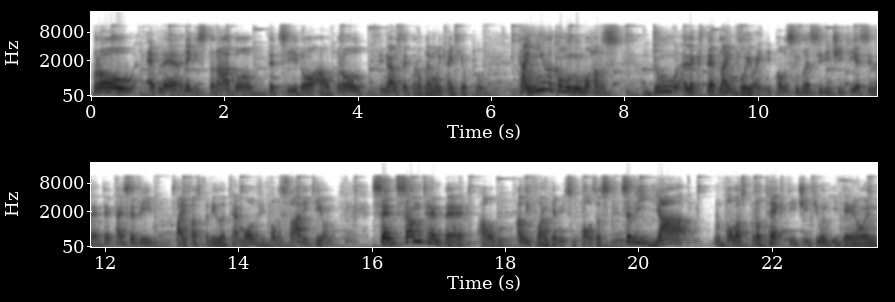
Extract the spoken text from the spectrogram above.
pro eble registrado decido au pro financaj problemoj kaj tio plu. Kaj ni la komunumo havas du electeblajn in Ni povas simple sidi ĉi tie silente kai se vi fajfas per la temo, vi povas fari tion. Sed samtempe, al aliflanke mi supposas se vi ja volas protekti ĉi tiun ideon,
